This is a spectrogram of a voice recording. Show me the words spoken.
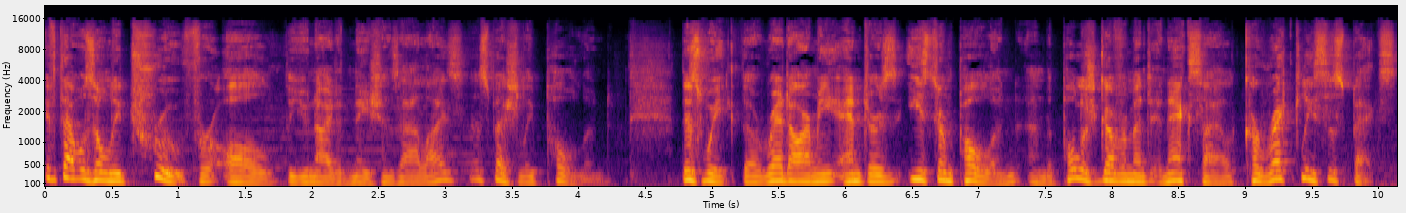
If that was only true for all the United Nations allies, especially Poland. This week, the Red Army enters eastern Poland, and the Polish government in exile correctly suspects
